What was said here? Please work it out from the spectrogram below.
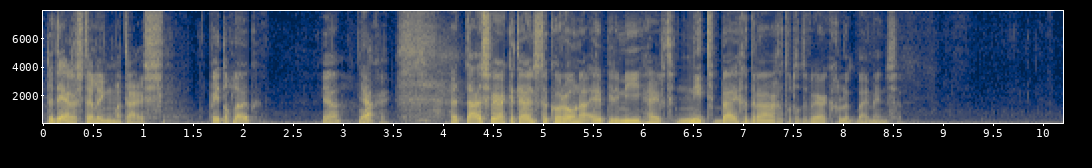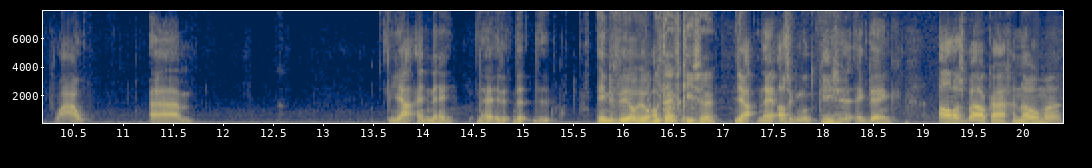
De derde stelling, Matthijs. Vind je het nog leuk? Ja? Ja. Okay. Het thuiswerken tijdens de corona-epidemie heeft niet bijgedragen tot het werkgeluk bij mensen. Wauw. Um, ja en nee. nee de, de, individueel heel Je moet even kiezen. Ja, nee, als ik moet kiezen, ik denk alles bij elkaar genomen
